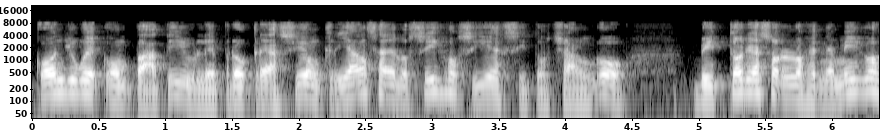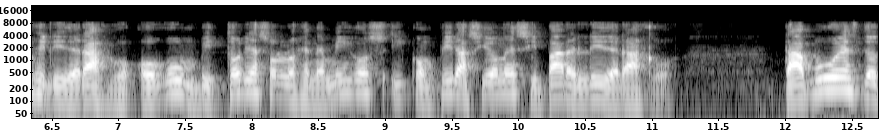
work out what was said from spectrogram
cónyuge compatible, procreación, crianza de los hijos y éxito. Changó, victoria sobre los enemigos y liderazgo. Ogún, victoria sobre los enemigos y conspiraciones y para el liderazgo. Tabúes de.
